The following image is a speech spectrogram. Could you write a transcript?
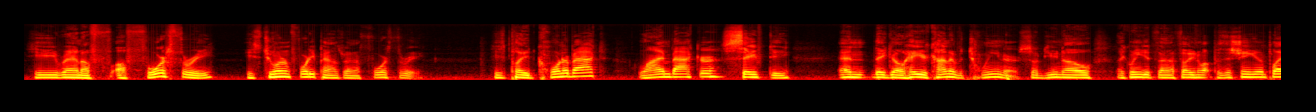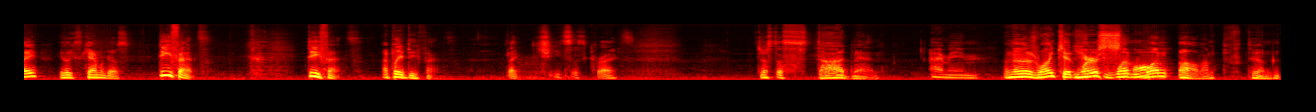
he ran a four three. He's two hundred forty pounds. Ran a four three. He's played cornerback, linebacker, safety, and they go, "Hey, you're kind of a tweener. So do you know, like when you get to the NFL, you know what position you're gonna play?" He looks at the camera, and goes, "Defense, defense. I play defense." Like Jesus Christ, just a stud, man. I mean, And then there's one kid. You're one, small. One, one, oh, I'm, dude, I'm,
